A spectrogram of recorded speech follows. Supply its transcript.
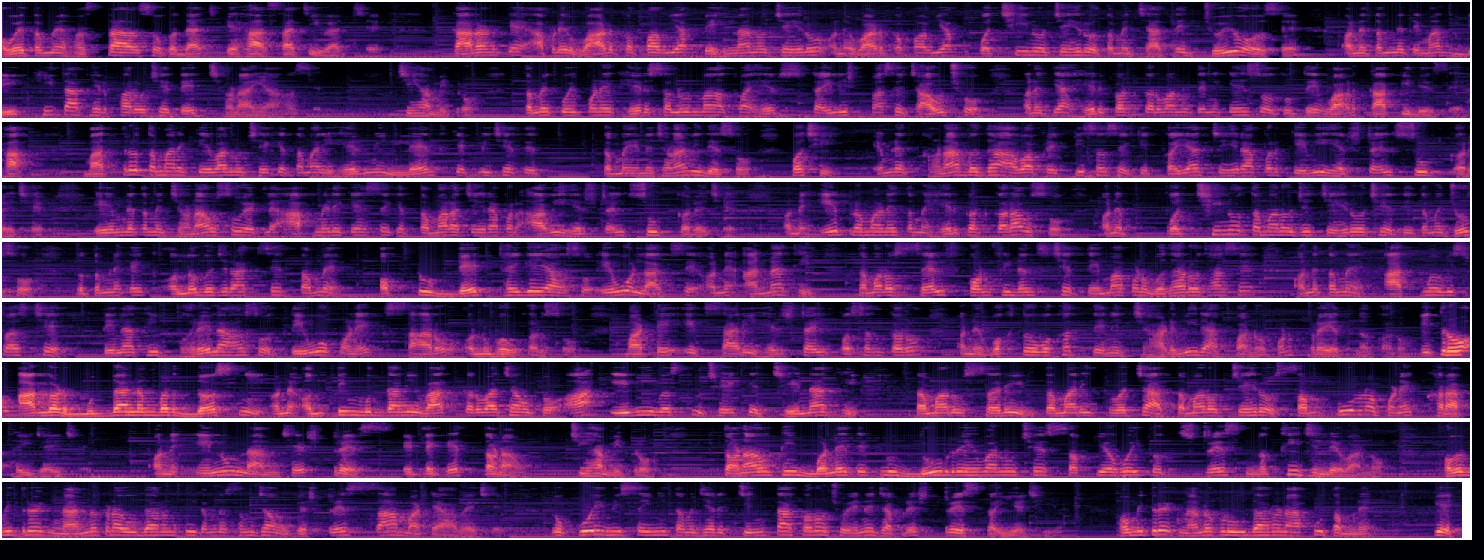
હવે તમે હસતા હશો કદાચ કે હા, સાચી વાત છે. કારણ કે આપણે વાળ કપાવ્યા પહેલાંનો ચહેરો અને વાળ કપાવ્યા પછીનો ચહેરો તમે જાતે જોયો હશે અને તમને તેમાં દેખીતા ફેરફારો છે તે જણાયા હશે. જી હા મિત્રો, તમે કોઈ પણ એક હેર સલૂનમાં અથવા હેર સ્ટાઇલિસ્ટ પાસે જાઓ છો અને ત્યાં હેર કટ કરવાનું તેને કહેશો તો તે વાળ કાપી દેશે. હા, માત્ર તમારે કહેવાનું છે કે તમારી હેરની લેન્થ કેટલી છે તે તમે એને જણાવી દેશો. પછી એમને ઘણા બધા આવા પ્રેક્ટિસ હશે કે કયા ચહેરા પર કેવી હેરસ્ટાઇલ સૂટ કરે છે. એ એમને તમે જણાવશો એટલે આપમેળે કહેશે કે તમારા ચહેરા પર આવી હેરસ્ટાઇલ સૂટ કરે છે. અને એ પ્રમાણે તમે હેર કટ કરાવશો અને પછીનો તમારો જે ચહેરો છે તે તમે જોશો તો તમને કંઈક અલગ જ રાખશે. તમે અપ ટુ ડેટ થઈ ગયા હશો એવો લાગશે અને આનાથી તમારો સેલ્ફ કોન્ફિડન્સ છે તેમાં પણ વધારો થશે અને તમે આત્મવિશ્વાસ છે તેનાથી ભરેલા હશો તેવો પણ એક સારો અનુભવ કરશો. માટે એક સારી હેરસ્ટાઇલ પસંદ કરો અને વખતો વખત તેને જાળવી રાખવાનો પણ પ્રયત્ન કરો. મિત્રો, આગળ મુદ્દા નંબર દસની અને અંતિમ મુદ્દાની વાત કરવા જાઉં તો આ એવી વસ્તુ છે કે જેનાથી તમારું શરીર, તમારી ત્વચા, તમારો ચહેરો સંપૂર્ણપણે ખરાબ થઈ જાય છે અને એનું નામ છે સ્ટ્રેસ, એટલે કે તણાવ. જી હા મિત્રો, તણાવથી બને તેટલું દૂર રહેવાનું છે, શક્ય હોય તો સ્ટ્રેસ નથી જ લેવાનો. હવે મિત્રો, એક નાનકડા ઉદાહરણથી તમને સમજાવું કે સ્ટ્રેસ શા માટે આવે છે? તો કોઈ વિષયની તમે જ્યારે ચિંતા કરો છો, એને જ આપણે સ્ટ્રેસ કહીએ છીએ. હવે મિત્રો, એક નાનકડું ઉદાહરણ આપું તમને કે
